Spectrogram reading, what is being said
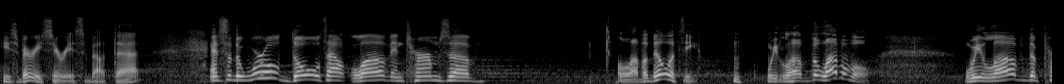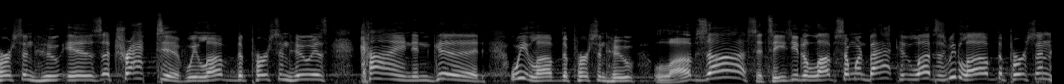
he's very serious about that. And so the world doles out love in terms of lovability. we love the lovable. We love the person who is attractive. We love the person who is kind and good. We love the person who loves us. It's easy to love someone back who loves us. We love the person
